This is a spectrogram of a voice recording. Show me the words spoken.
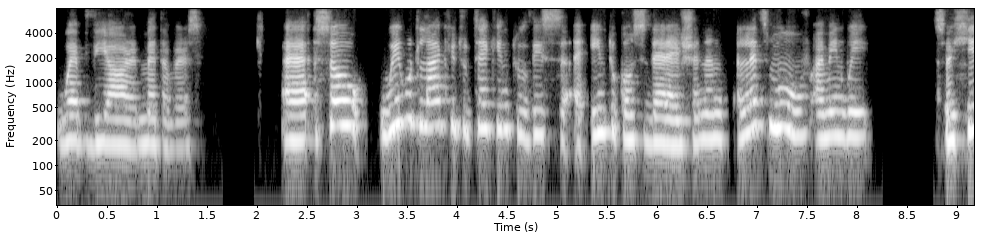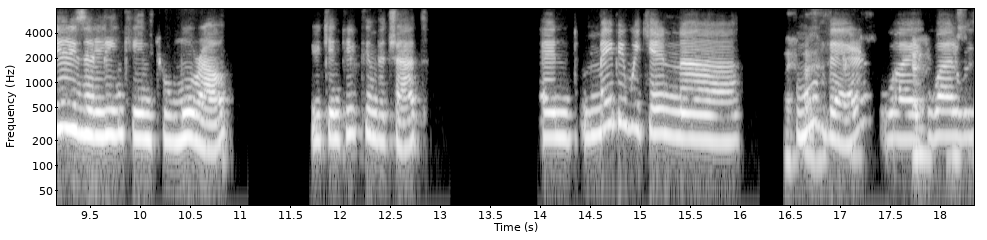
web VR and metaverse. Uh, so we would like you to take into this uh, into consideration and let's move. I mean, we so here is a link into Mural. You can click in the chat, and maybe we can move there while, while we.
